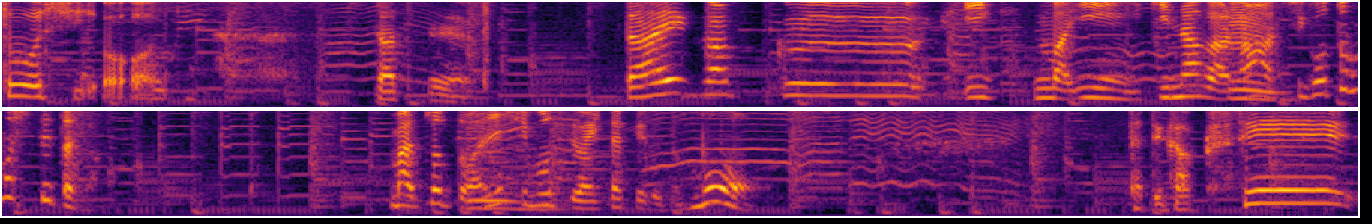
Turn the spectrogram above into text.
どうしようだって、大学い、まあ、院行きながうんら仕事もしてたじゃん。まあ、ちょっとはね、うん絞ってはいたけれども、だって学生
